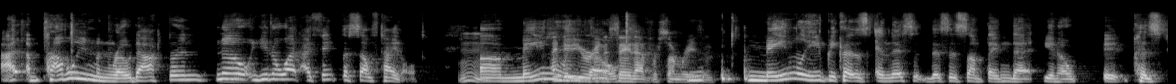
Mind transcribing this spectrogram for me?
I, probably Monroe Doctrine. No, you know what? I think the self-titled. Mm. Um, mainly, I knew you were going to say that for some reason. Mainly because, and this this is something that you know, because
